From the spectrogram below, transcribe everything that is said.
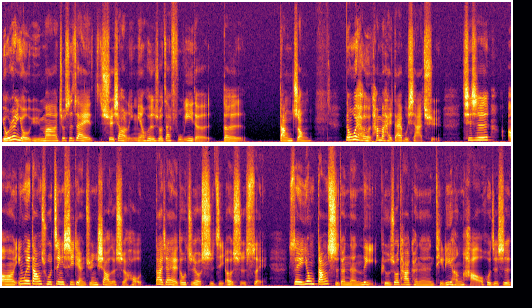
游刃有余吗？就是在学校里面，或者说在服役的的当中，那为何他们还待不下去？其实，呃，因为当初进西点军校的时候，大家也都只有十几二十岁，所以用当时的能力，比如说他可能体力很好，或者是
